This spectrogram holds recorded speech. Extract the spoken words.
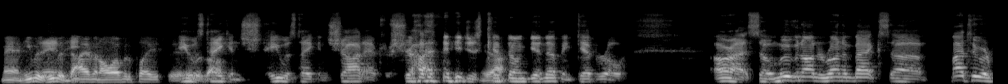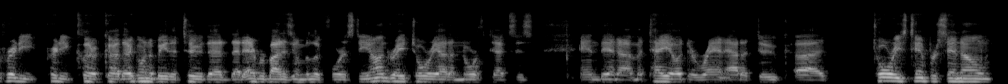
man. He was man, he was diving all over the place. It, he was, was taking awesome. he was taking shot after shot, and he just yeah. kept on getting up and kept rolling. All right, so moving on to running backs. Uh, my two are pretty pretty clear cut. They're going to be the two that that everybody's going to be looking for. It's DeAndre Torrey out of North Texas, and then uh, Mataeo Durant out of Duke. Uh, Torrey's ten percent owned.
